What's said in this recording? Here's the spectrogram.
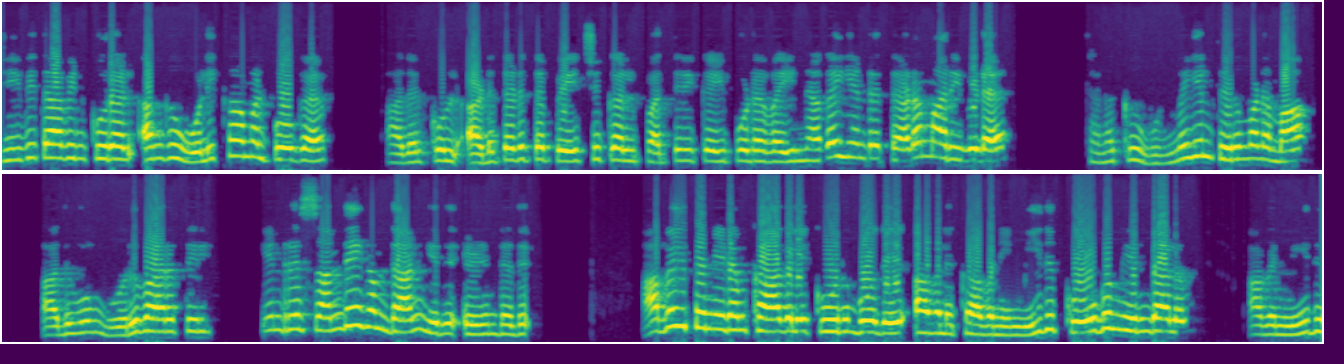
ஜீவிதாவின் குரல் அங்கு ஒலிக்காமல் போக அதற்குள் அடுத்தடுத்த பேச்சுக்கள் பத்திரிகை புடவை நகை என்று தடமாறிவிட தனக்கு உண்மையில் திருமணமா? அதுவும் ஒரு வாரத்தில்? என்ற சந்தேகம்தான் எழுந்தது. அவை தன்னிடம் காதலை கூறும்போது அவளுக்கு அவனின் மீது கோபம் இருந்தாலும் அவன் மீது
